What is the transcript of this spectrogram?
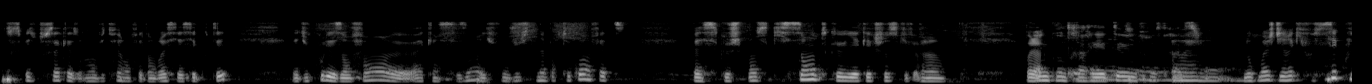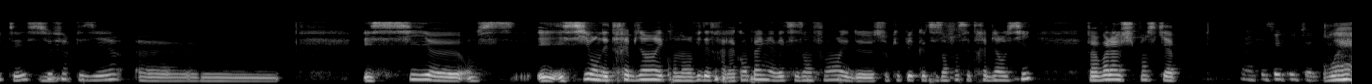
Parce que c'est pas du tout ça qu'elles auraient envie de faire, en fait, en vrai, si elles s'écoutaient. Mais du coup, les enfants, euh, à 15-16 ans, ils font juste n'importe quoi, en fait. Parce que je pense qu'ils sentent qu'il y a quelque chose qui, enfin, voilà. Une contrariété, une frustration. Ouais. Donc moi, je dirais qu'il faut s'écouter, se mmh. faire plaisir. Euh, et si, euh, on, et, et, si on est très bien et qu'on a envie d'être à la campagne avec ses enfants et de s'occuper que de ses enfants, c'est très bien aussi. Enfin voilà, je pense qu'il y a. Il faut s'écouter. Ouais.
